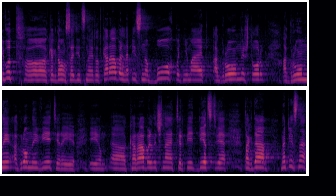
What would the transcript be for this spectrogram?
И вот, э, когда он садится на этот корабль, написано, Бог поднимает огромный шторм, огромный, огромный ветер, и, и э, корабль начинает терпеть бедствие. Тогда написано,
